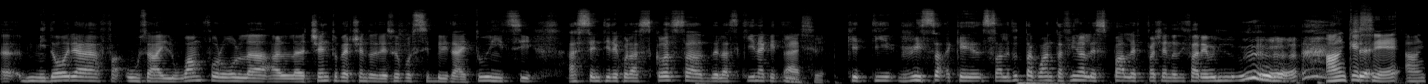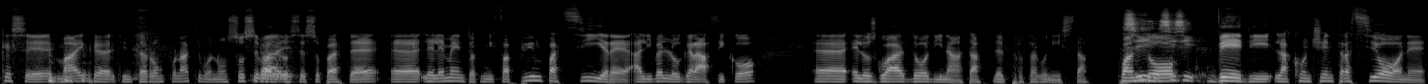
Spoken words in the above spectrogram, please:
uh, Midoriya fa- usa il one for all al 100% delle sue possibilità e tu inizi a sentire quella scossa della schiena che ti, eh sì. che ti risa- che sale tutta quanta fino alle spalle facendoti fare il anche cioè... se anche se Mike ti interrompo un attimo non so se Vai. vale lo stesso per te eh, l'elemento che mi fa più impazzire a livello grafico eh, è lo sguardo di Nata del protagonista quando sì, sì, sì. vedi la concentrazione,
